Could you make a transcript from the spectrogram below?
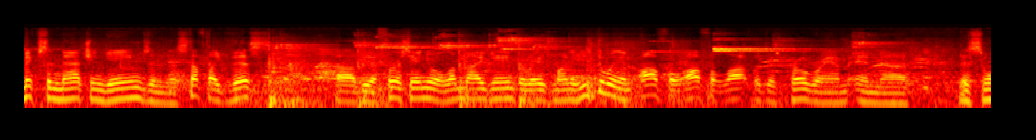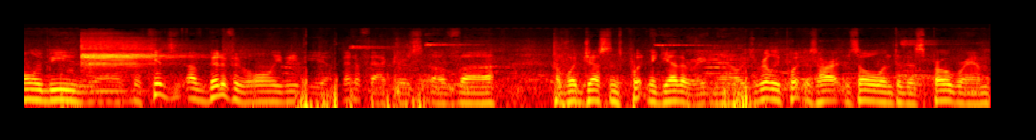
mix and matching games and uh, stuff like this. Uh, the first annual alumni game to raise money. He's doing an awful, awful lot with this program and uh, this will only be, the kids of Biddeford will only be the benefactors of of what Justin's putting together right now. He's really putting his heart and soul into this program.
